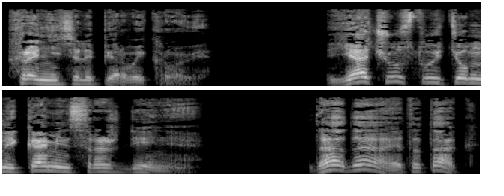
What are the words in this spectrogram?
хранителя первой крови. Я чувствую темный камень с рождения. Да-да, это так.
